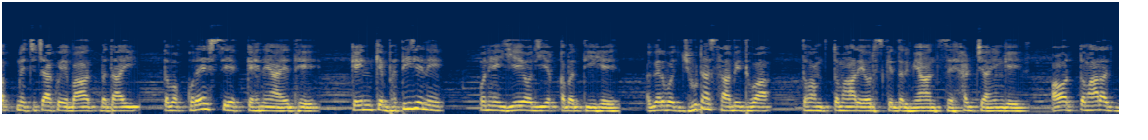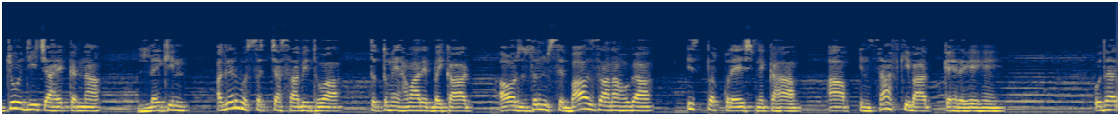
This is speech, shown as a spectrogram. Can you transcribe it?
اپنے چچا کو یہ بات بتائی، تو وہ قریش سے کہنے آئے تھے کہ ان کے بھتیجے نے انہیں یہ اور یہ قبر دی ہے۔ اگر وہ جھوٹا ثابت ہوا، تو ہم تمہارے اور اس کے درمیان سے ہٹ جائیں گے۔ اور تمہارا جو جی چاہے کرنا، لیکن اگر وہ سچا ثابت ہوا، تو تمہیں ہمارے بیکاٹ اور ظلم سے باز آنا ہوگا۔ اس پر قریش نے کہا، آپ انصاف کی بات کہہ رہے ہیں۔ ادھر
